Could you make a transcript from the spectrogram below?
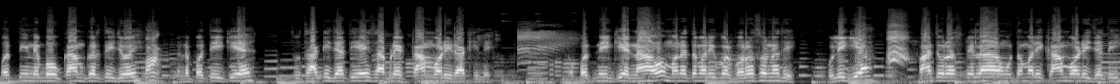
પત્નીને બહુ કામ કરતી જોઈ, અને પતિ કે તું થાકી જતી હઈશ આપણે કામ વાળી રાખી લઈ. તો પત્ની કે ના હો, મને તમારી ઉપર ભરોસો નથી. ભૂલી ગયા? પાંચ વર્ષ પહેલા હું તમારી કામવાળી વાળી જતી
